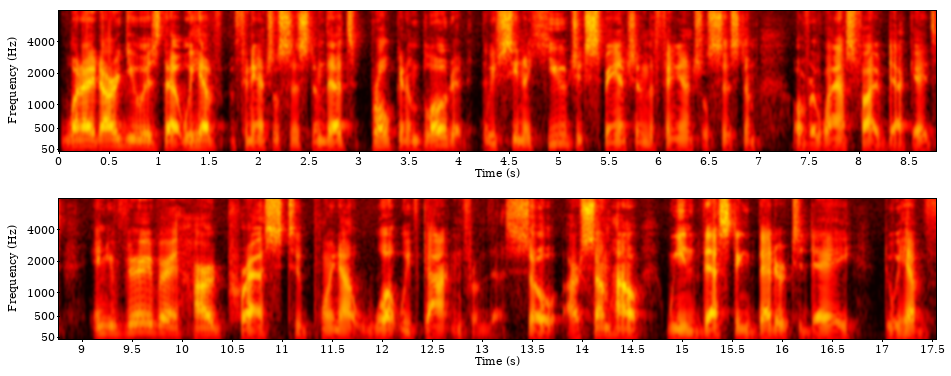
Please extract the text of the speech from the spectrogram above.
What I'd argue is that we have a financial system that's broken and bloated. We've seen a huge expansion in the financial system over the last five decades, and you're very, very hard pressed to point out what we've gotten from this. So are somehow we investing better today? Do we have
